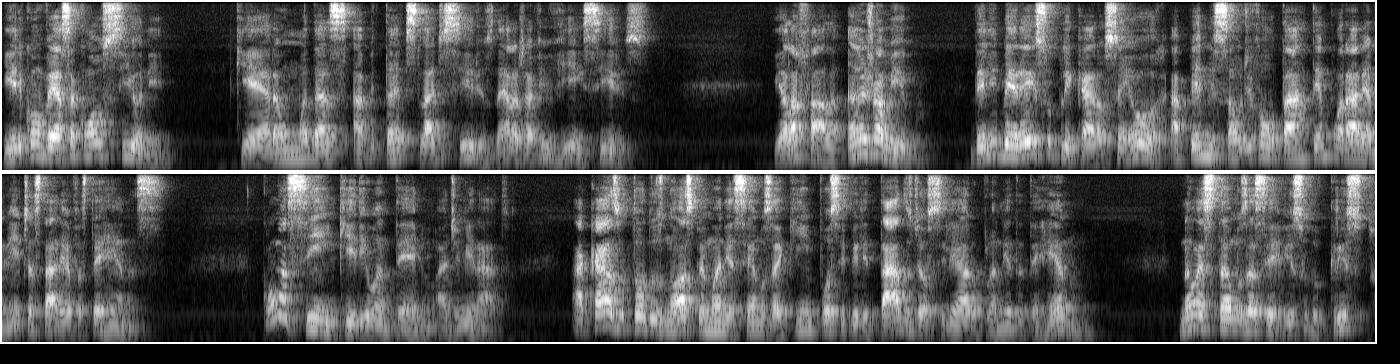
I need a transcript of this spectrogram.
E ele conversa com Alcione, que era uma das habitantes lá de Sírios, né? ela já vivia em Sírios. E ela fala: Anjo amigo, deliberei suplicar ao Senhor a permissão de voltar temporariamente às tarefas terrenas. Como assim? inquiriu Antênio, admirado. Acaso todos nós permanecemos aqui impossibilitados de auxiliar o planeta terreno? Não estamos a serviço do Cristo,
